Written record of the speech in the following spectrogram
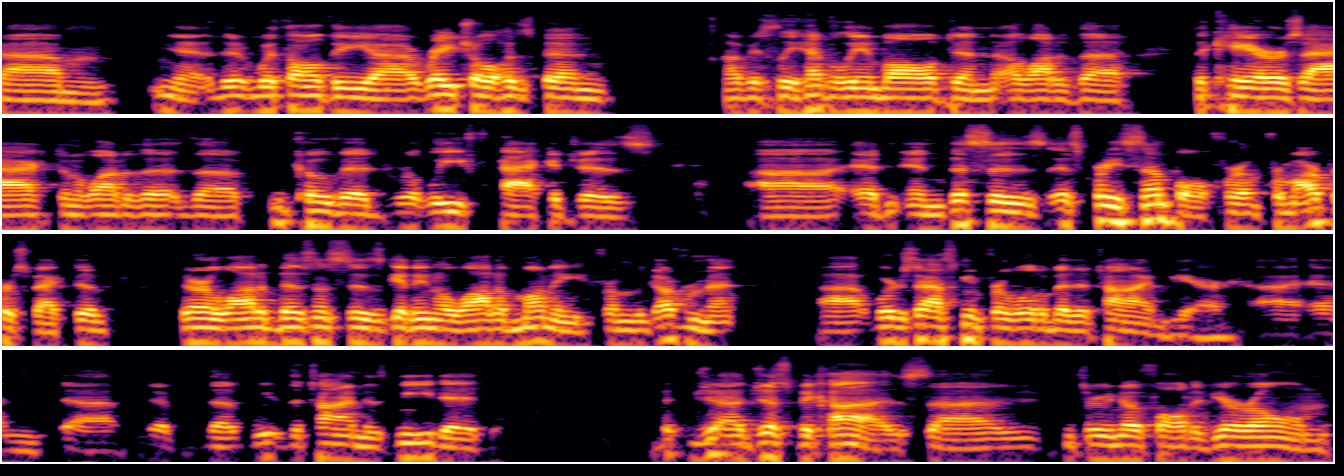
Um, you know, with all the uh, Rachel has been obviously heavily involved in a lot of the the CARES Act and a lot of the the COVID relief packages, uh, and and this is is pretty simple from from our perspective. There are a lot of businesses getting a lot of money from the government. Uh, we're just asking for a little bit of time here, uh, and uh, the the time is needed just because uh, through no fault of your own,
